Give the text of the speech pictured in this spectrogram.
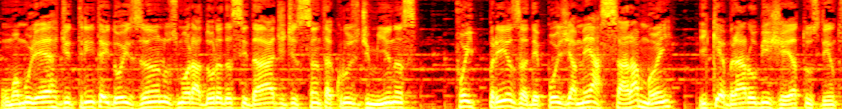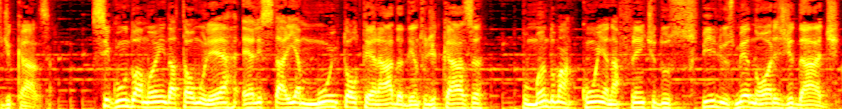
Uma mulher de 32 anos, moradora da cidade de Santa Cruz de Minas, foi presa depois de ameaçar a mãe e quebrar objetos dentro de casa. Segundo a mãe da tal mulher, ela estaria muito alterada dentro de casa, fumando maconha na frente dos filhos menores de idade.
